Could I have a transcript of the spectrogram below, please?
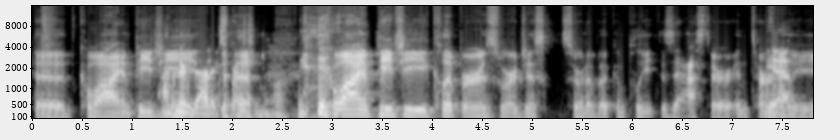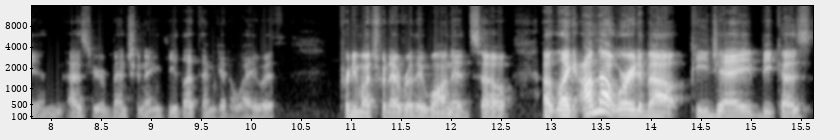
the Kawhi and PG I heard that expression. Kawhi and PG Clippers were just sort of a complete disaster internally, yeah. and as you're mentioning, he let them get away with pretty much whatever they wanted. So, uh, like, I'm not worried about PJ because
